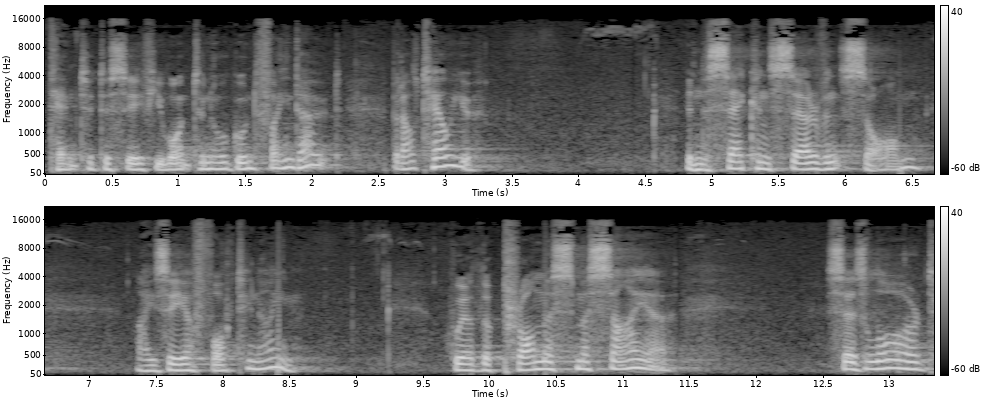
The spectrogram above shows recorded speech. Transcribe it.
tempted to say, if you want to know, go and find out. But I'll tell you. In the second servant song, Isaiah 49, where the promised Messiah says, Lord,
